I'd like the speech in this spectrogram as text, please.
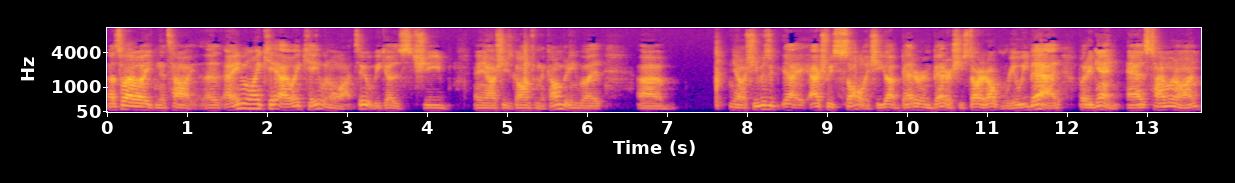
That's why I like Natalya. I, even like Kate, I like Kaitlyn a lot, too, because she, you know, she's gone from the company, but, uh, you know, she was actually solid. She got better and better. She started out really bad, but again, as time went on,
